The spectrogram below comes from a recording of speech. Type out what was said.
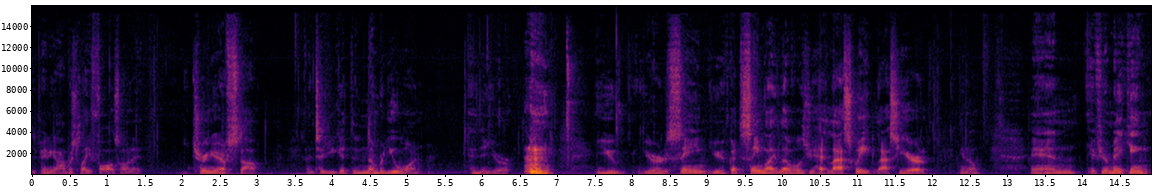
depending on how much light falls on it. You turn your f-stop until you get the number you want, and then you're you you're the same. You've got the same light levels you had last week, last year, you know. And if you're making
